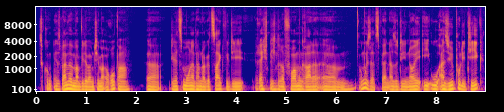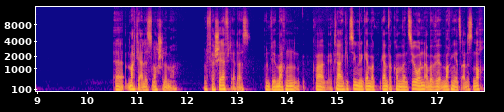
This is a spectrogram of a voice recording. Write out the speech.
jetzt, gucken, jetzt bleiben wir mal wieder beim Thema Europa. Äh, die letzten Monate haben da gezeigt, wie die rechtlichen Reformen gerade ähm, umgesetzt werden. Also die neue EU-Asylpolitik äh, macht ja alles noch schlimmer und verschärft ja das. Und wir machen, klar, gibt es irgendwie eine Genfer, Genfer, Konvention, aber wir machen jetzt alles noch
